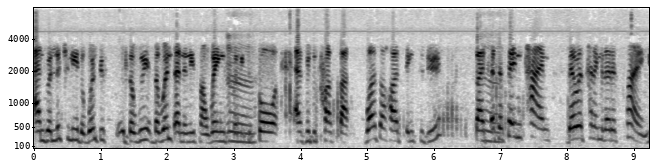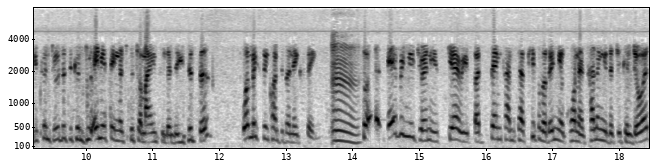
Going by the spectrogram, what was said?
and were literally the wind bef- the wind, the wind underneath my wings for me to mm. soar and for me to prosper was a hard thing to do. But at the mm. same time, they were telling me that it's fine. You can do this. You can do anything. Let's put your mind to it. And you did this. What makes you think on to the next thing? Mm. So uh, every new journey is scary, but at the same time, to have people that are in your corner telling you that you can do it,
